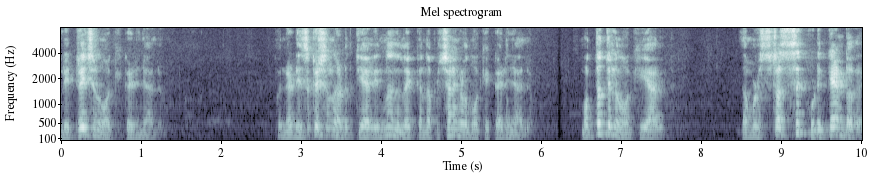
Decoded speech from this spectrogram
ലിറ്ററേച്ചർ നോക്കിക്കഴിഞ്ഞാലും പിന്നെ ഡിസ്കഷൻ നടത്തിയാൽ ഇന്ന് നിലക്കുന്ന പ്രശ്നങ്ങൾ നോക്കിക്കഴിഞ്ഞാലും മൊത്തത്തിൽ നോക്കിയാൽ നമ്മൾ സ്ട്രെസ് കൊടുക്കേണ്ടത്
